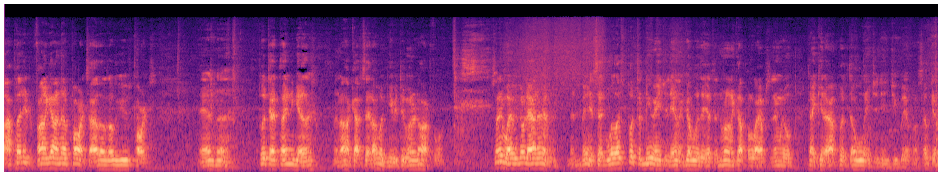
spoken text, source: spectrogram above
I put it, finally got enough parts out of those old used parts, and uh, put that thing together. And like I said, I wouldn't give you two hundred dollars for it. So anyway, we go down there, and, and Benny said, "Well, let's put the new engine in and go with it, and run a couple of laps, and then we'll take it out, put the old engine in you built." I said, "Okay."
